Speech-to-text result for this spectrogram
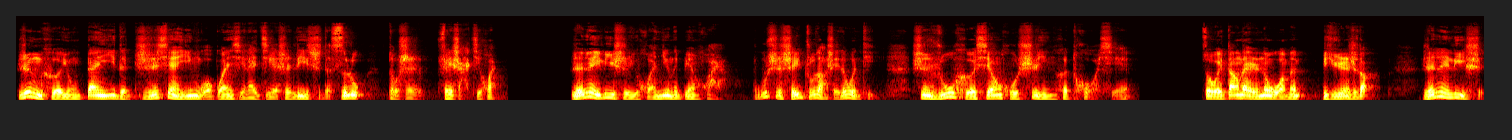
任何用单一的直线因果关系来解释历史的思路都是非傻即坏。人类历史与环境的变化呀，不是谁主导谁的问题，是如何相互适应和妥协。作为当代人的我们，必须认识到，人类历史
